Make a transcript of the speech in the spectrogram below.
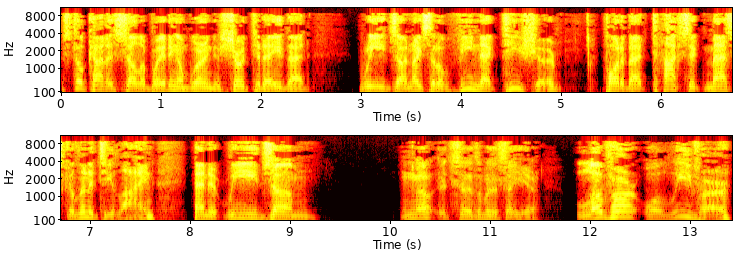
still kind of celebrating. I'm wearing a shirt today that reads a nice little V-neck T-shirt, part of that toxic masculinity line. And it reads, um, no, it says, does it say here? Love her or leave her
